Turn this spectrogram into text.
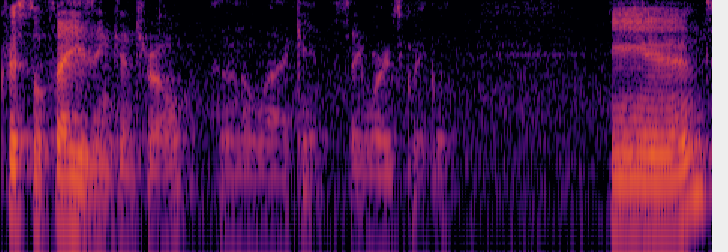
crystal phasing control. I don't know why I can't say words quickly. And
